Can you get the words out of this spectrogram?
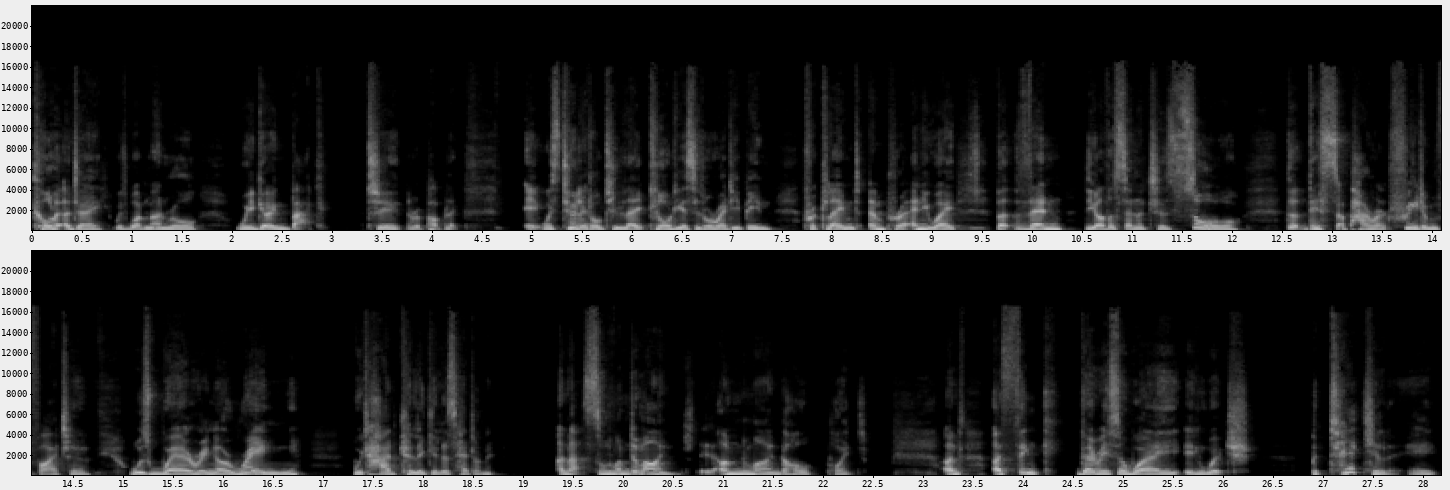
call it a day with one man rule. We're going back to the Republic. It was too little too late. Claudius had already been proclaimed emperor anyway, but then the other senators saw that this apparent freedom fighter was wearing a ring which had Caligula's head on it. And that sort of undermined, it undermined the whole point. And I think there is a way in which, particularly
